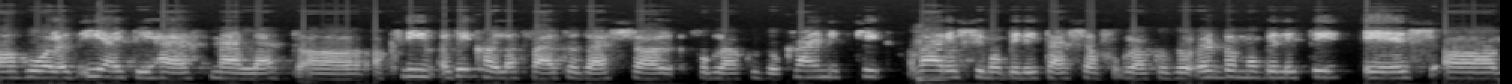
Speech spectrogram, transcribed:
ahol az EIT Health mellett a, a klím, az éghajlatváltozással foglalkozó Climate Kick, a városi mobilitással foglalkozó Urban Mobility, és a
